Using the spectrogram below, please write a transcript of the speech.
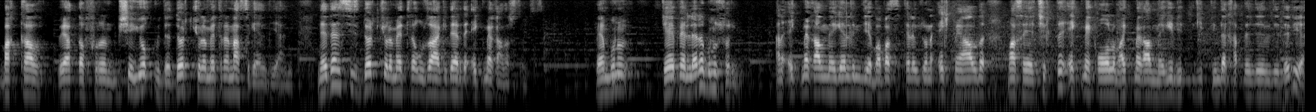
bakkal veyahut da fırın bir şey yok muydu? 4 kilometre nasıl geldi yani? Neden siz 4 kilometre uzağa gider de ekmek alırsınız? Ben bunu CHP'lilere bunu sorayım. Hani ekmek almaya geldim diye babası televizyona ekmeği aldı masaya çıktı. Ekmek oğlum ekmek almaya gittiğinde katledildi dedi ya.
